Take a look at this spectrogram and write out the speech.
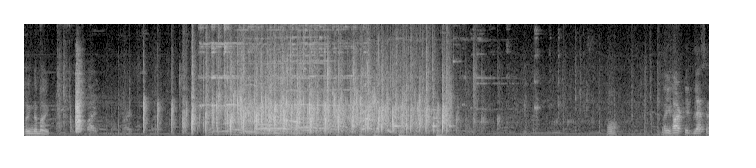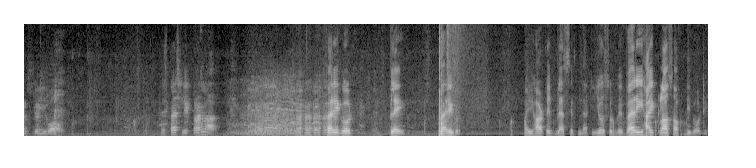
bring the mic. My hearty blessings to you all, especially Prahlad. Very good play, very good. My hearty blessing that you should be very high class of devotee,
